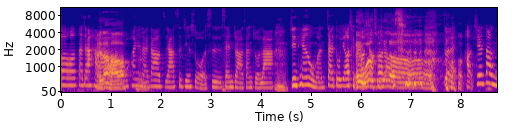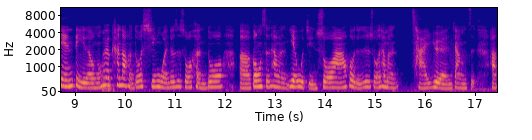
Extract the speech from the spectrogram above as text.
Hello，大家好，大家好欢迎来到职涯四金所，我是 Sandra 三卓拉。嗯今天我们再度邀请哎、到我又出现小贺老师。了。对，好，今天到年底了，我们会看到很多新闻，就是说很多呃公司他们业务紧缩啊，或者是说他们裁员这样子。好，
